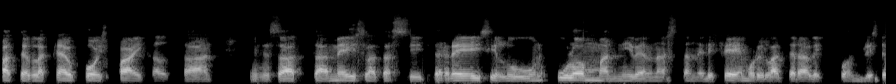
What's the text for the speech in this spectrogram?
patella käy pois paikaltaan, niin se saattaa meislata siitä reisiluun ulomman nivelnastan, eli femurilateraalikondyllista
